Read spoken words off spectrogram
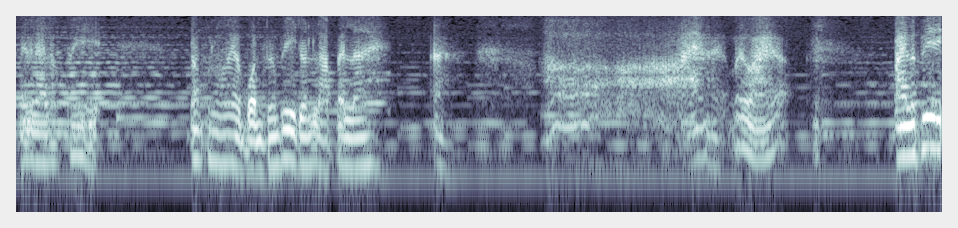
ไม่เป็นไรหรอกพี่น้องพลอยอะบ่นถึงพี่จนหลับไปเลยอะไม่ไหวอะไปแล้วพี่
